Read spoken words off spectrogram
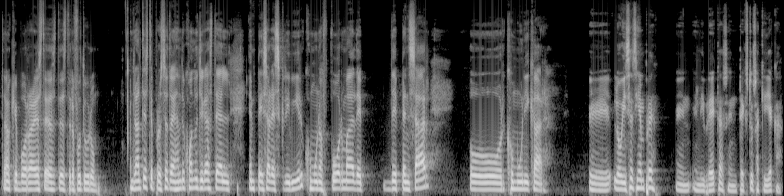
tengo que borrar este desde este, futuro. Durante este proceso, Alejandro, ¿cuándo llegaste al empezar a escribir como una forma de, de pensar por comunicar? Eh, lo hice siempre en, libretas, en textos aquí y acá.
